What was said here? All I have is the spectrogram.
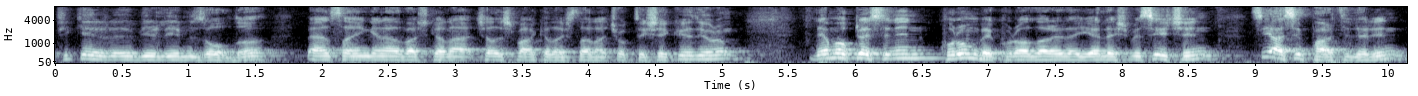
fikir birliğimiz oldu. Ben Sayın Genel Başkan'a, çalışma arkadaşlarına çok teşekkür ediyorum. Demokrasinin kurum ve kurallarıyla yerleşmesi için siyasi partilerin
